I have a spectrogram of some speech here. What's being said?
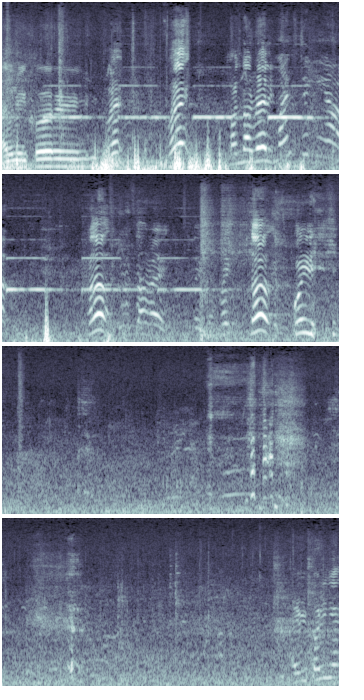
I'm gonna record. Wait, wait, mine's not ready. Mine's sticking out. Oh, it's not right. Wait, wait, no, it's pointing. Are you recording it?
